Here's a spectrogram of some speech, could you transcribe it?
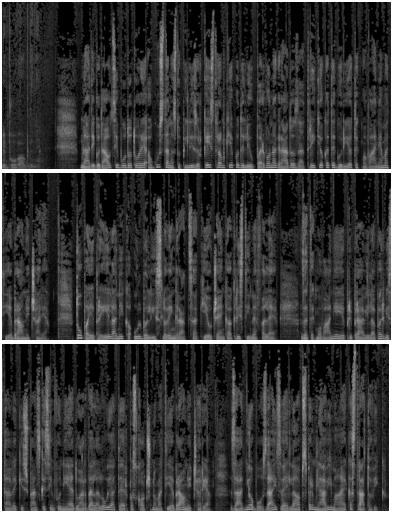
Lepo vabljeni. Mladi godavci bodo torej avgusta nastopili z orkestrom, ki je podelil prvo nagrado za tretjo kategorijo tekmovanja Matije Bravničarja. To pa je prejela Nika Ulbel iz Slovengradca, ki je učenka Kristine Fale. Za tekmovanje je pripravila prvi stavek iz španske simfonije Eduarda Laloja ter poskočno Matije Bravničarja. Zadnjo bo zdaj izvedla ob spremljavi Maje Kastratovik.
